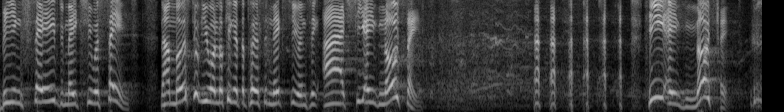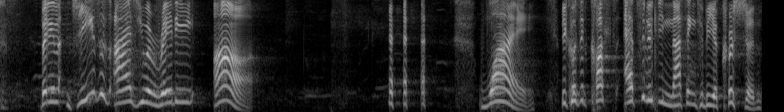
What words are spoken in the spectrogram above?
Being saved makes you a saint. Now, most of you are looking at the person next to you and saying, Ah, she ain't no saint. he ain't no saint. But in Jesus' eyes, you already are. Why? Because it costs absolutely nothing to be a Christian,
